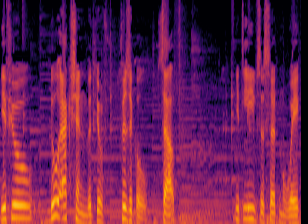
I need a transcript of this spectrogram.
If you do action with your physical self, it leaves a certain wake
